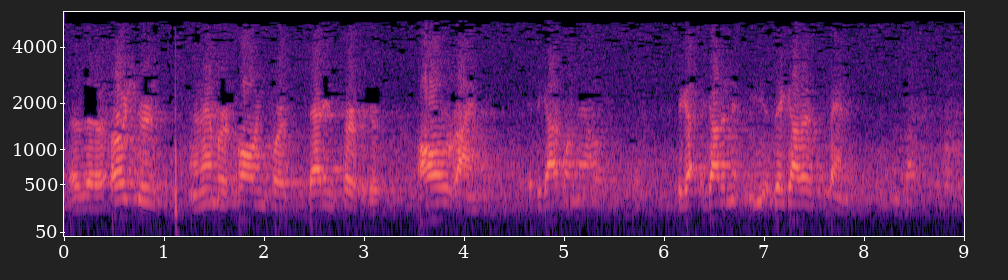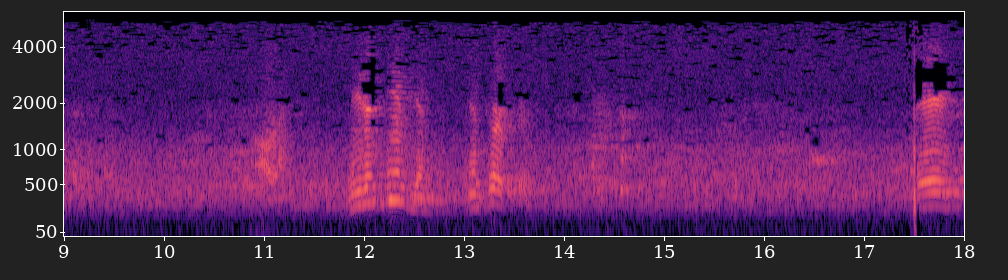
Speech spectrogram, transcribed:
Uh, the ushers and them are calling for that interpreter. All right. Have you got one now? They got, got they got a Spanish. All right. Need an Indian interpreter. Hey.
